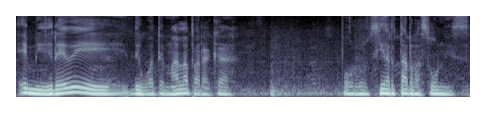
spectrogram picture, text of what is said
emigré de, de Guatemala para acá por ciertas razones.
